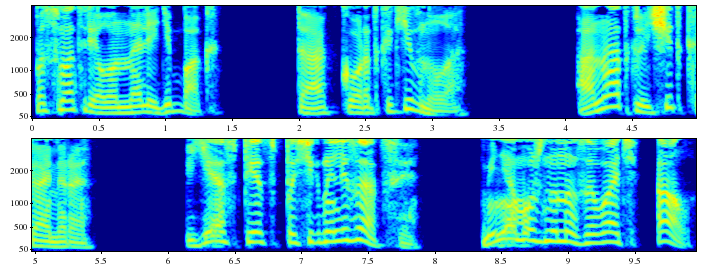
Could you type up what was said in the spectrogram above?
Посмотрел он на леди Бак. Так коротко кивнула она отключит камеры. Я спец по сигнализации. Меня можно называть Ал.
